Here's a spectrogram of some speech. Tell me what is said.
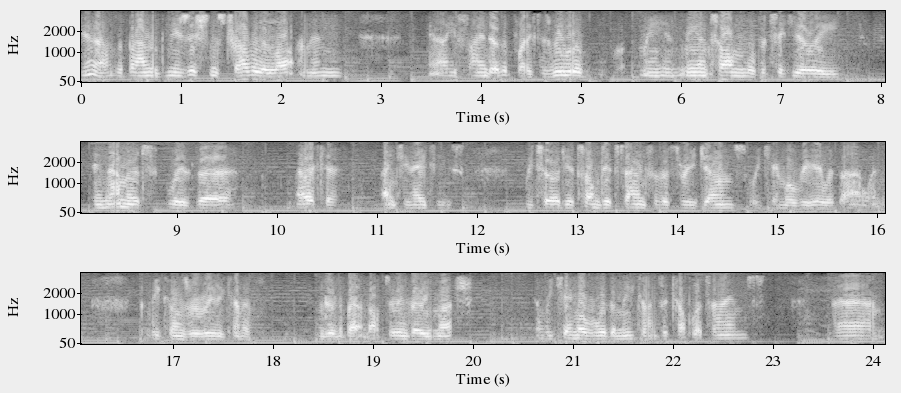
you know, the band musicians travel a lot, and then you know you find other places. We were, me and me and Tom were particularly enamored with uh, America, 1980s. We told you Tom did sound for the Three Johns. We came over here with that when the Mekons were really kind of wondering about not doing very much, and we came over with the Mekons a couple of times um,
